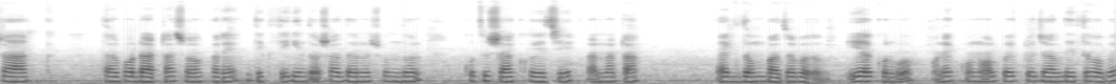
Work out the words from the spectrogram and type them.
শাক, তারপর ডাটা সহকারে দেখতে কিন্তু অসাধারণ সুন্দর কচু শাক হয়েছে। রান্নাটা একদম বাজা ইয়া করব। অনেকক্ষণ অল্প একটু জাল দিতে হবে,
